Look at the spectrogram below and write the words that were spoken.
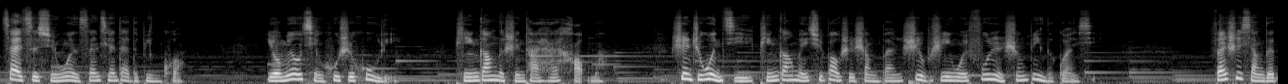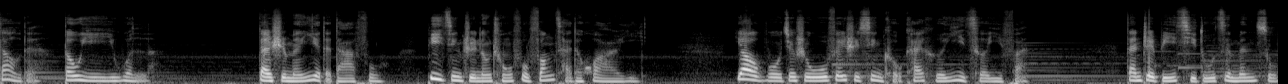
再次询问三千代的病况，有没有请护士护理？平刚的神态还好吗？甚至问及平刚没去报社上班，是不是因为夫人生病的关系？凡是想得到的，都一一问了。但是门野的答复，毕竟只能重复方才的话而已，要不就是无非是信口开河，臆测一番。但这比起独自闷坐。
